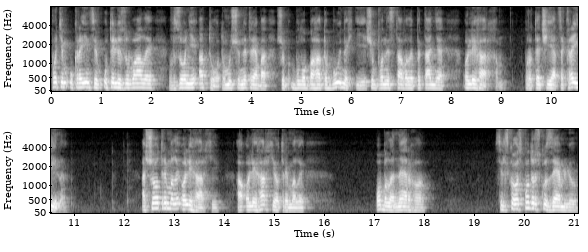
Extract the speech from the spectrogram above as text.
Потім українців утилізували в зоні АТО, тому що не треба, щоб було багато буйних і щоб вони ставили питання олігархам про те, чия це країна. А що отримали олігархи? А олігархи отримали обленерго, сільськогосподарську землю,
